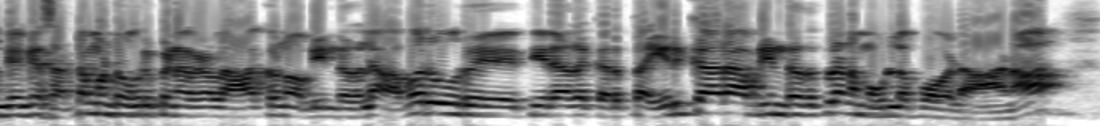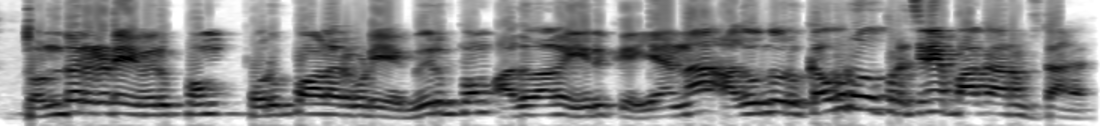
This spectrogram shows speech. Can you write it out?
அங்கங்க சட்டமன்ற உறுப்பினர்கள் ஆக்கணும் அப்படின்றதுல அவர் ஒரு தீராத கருத்தா இருக்காரா அப்படின்றதுக்குள்ள நம்ம உள்ள போகல. ஆனா தொண்டர்களுடைய விருப்பம் பொறுப்பாளர்களுடைய விருப்பம் அதுவாக இருக்கு. ஏன்னா அது வந்து ஒரு கௌரவ பிரச்சனையை பார்க்க ஆரம்பிச்சிட்டாங்க.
